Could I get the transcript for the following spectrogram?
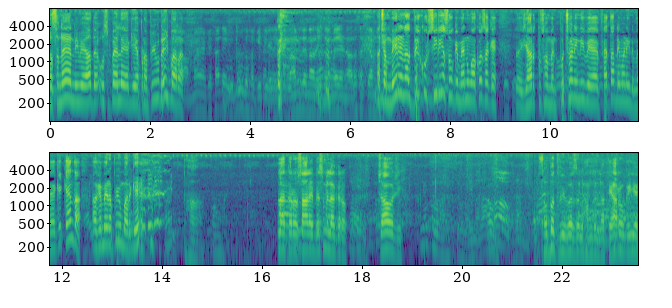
ਹਸਨੈਨ ਨਹੀਂ ਵੇ ਆਦਾ ਉਸ ਪਹਿਲੇ ਅੱਗੇ ਆਪਣਾ ਪਿਓ ਨਹੀਂ ਮਾਰਾ ਮੈਂ ਕਿ ਸਾਡੇ ਕੋ ਦੂਰ ਦਫਾ ਕੀਤੀ ਰਾਮ ਦੇ ਨਾਲ ਇਧਰ ਮੇਰੇ ਨਾਲ ਸੱਚਾ ਅੱਛਾ ਮੇਰੇ ਨਾਲ ਬਿਲਕੁਲ ਸੀਰੀਅਸ ਹੋ ਕੇ ਮੈਨੂੰ ਆਖੋ ਸਕੇ ਯਾਰ ਤੁਸੀਂ ਮੈਨੂੰ ਪੁੱਛਣ ਹੀ ਨਹੀਂ ਵੇ ਫੈਤਾ ਦੇਵਣੀ ਮੈਂ ਕਿ ਕਹਿੰਦਾ ਅਗੇ ਮੇਰਾ ਪਿਓ ਮਰ ਗਿਆ ਹਾਂ ਬਿਸਮਿਲ੍ਲਾ ਕਰੋ ਸਾਰੇ ਬਿਸਮਿਲ੍ਲਾ ਕਰੋ ਚਾਓ ਜੀ सोबत व्यूवर्स अल्हम्दुलिल्लाह तैयार हो गई है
